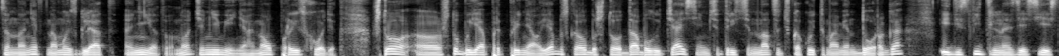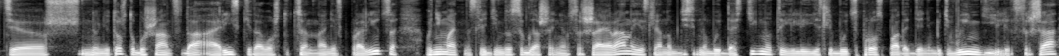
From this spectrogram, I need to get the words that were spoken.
цен на нефть, на мой взгляд, нету. Но, тем не менее, оно происходит. Что, что бы я предпринял? Я бы сказал, бы, что WTI 70 3.17 в какой-то момент дорого. И действительно здесь есть, э, ну не то чтобы шансы, да, а риски того, что цены на нефть прольются. Внимательно следим за соглашением США и Ирана. Если оно действительно будет достигнуто, или если будет спрос падать где-нибудь в Индии или в США,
